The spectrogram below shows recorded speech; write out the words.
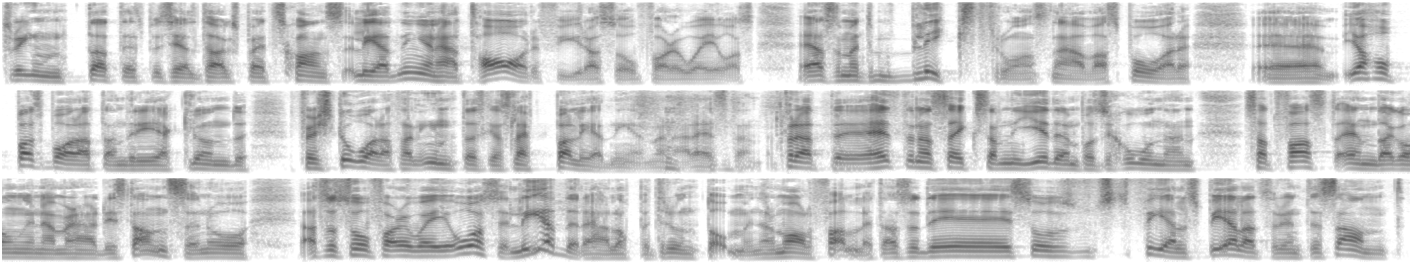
Tror inte att det är speciellt hög spetschans. Ledningen här tar fyra so far away Ås. Är som ett blixt från snäva spår. Eh, jag hoppas bara att André Eklund förstår att han inte ska släppa ledningen med den här hästen. För att eh, hästen har sex av nio i den positionen. Satt fast enda gångerna med den här distansen. Och, alltså so far away Ås leder det här loppet runt om i normalfallet. Alltså det är så felspelat så det är inte sant.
